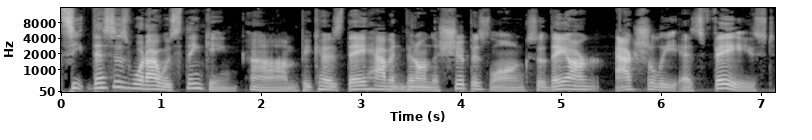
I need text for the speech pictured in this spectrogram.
See, this is what I was thinking, um, because they haven't been on the ship as long, so they aren't actually as phased.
